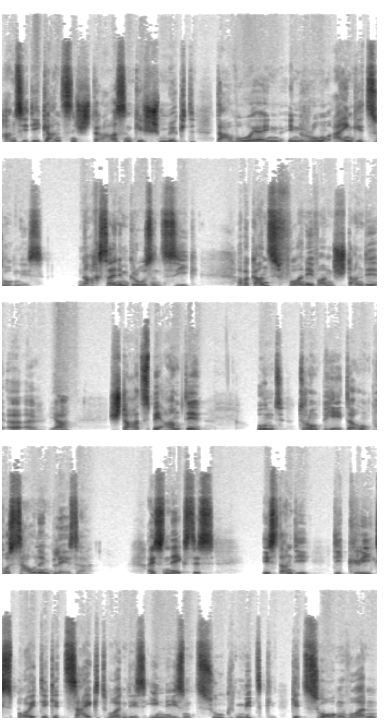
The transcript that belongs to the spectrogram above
haben sie die ganzen Straßen geschmückt, da wo er in, in Rom eingezogen ist, nach seinem großen Sieg. Aber ganz vorne waren Stande, äh, äh, ja, Staatsbeamte und Trompeter und Posaunenbläser. Als nächstes ist dann die, die Kriegsbeute gezeigt worden, die ist in diesem Zug mitgezogen worden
